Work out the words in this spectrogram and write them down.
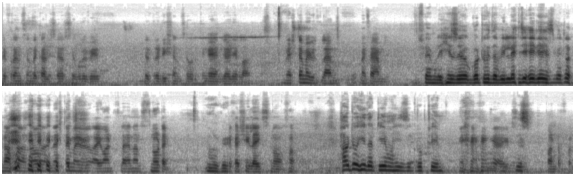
Difference in the cultures, everywhere, the traditions, everything. I enjoyed a lot. Next time I will plan with my family. Family. He's uh, go to the village area is better. No, no. next time I, I want to plan on snow time Okay. because she likes snow. How to hear the team? His group team. yeah, it's Yes. wonderful.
